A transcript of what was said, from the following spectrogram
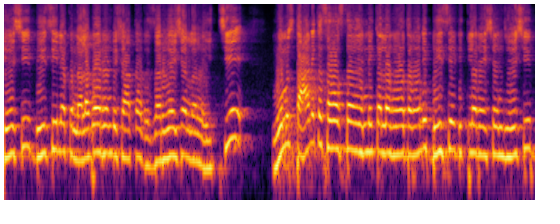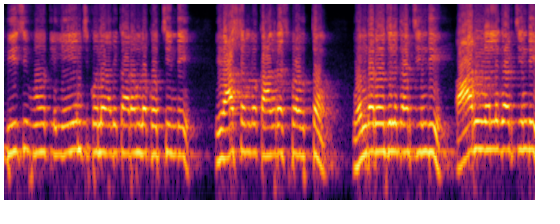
చేసి బీసీలకు నలభై రెండు శాతం రిజర్వేషన్లను ఇచ్చి మేము స్థానిక సంస్థ ఎన్నికల్లో పోతామని బీసీ డిక్లరేషన్ చేసి బీసీ ఓట్లు వేయించుకునే అధికారంలోకి వచ్చింది. ఈ రాష్ట్రంలో కాంగ్రెస్ ప్రభుత్వం వంద రోజులు గడిచింది ఆరు నెలలు గడిచింది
